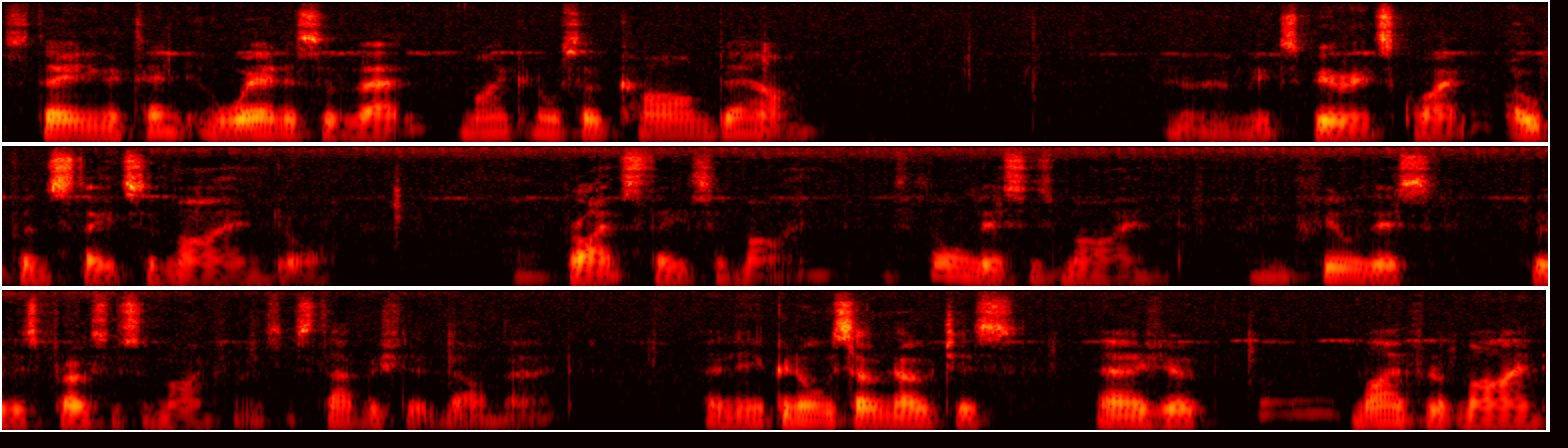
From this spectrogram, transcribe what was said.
staying attent, awareness of that, mind can also calm down. And we experience quite open states of mind or uh, bright states of mind. All this is mind. And you feel this through this process of mindfulness, established it on that. And you can also notice as you're mindful of mind,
